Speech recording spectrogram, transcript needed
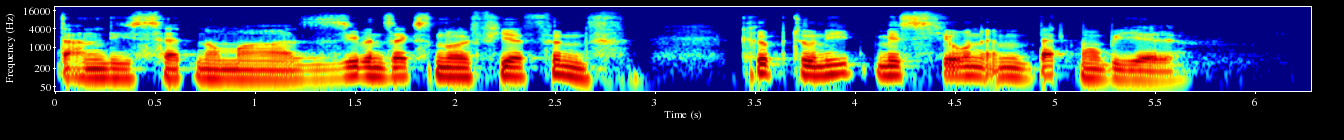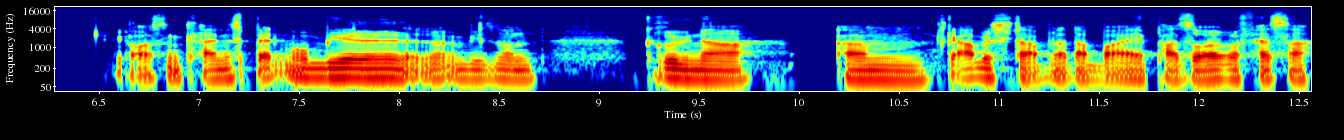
Dann die Set Nummer 76045 Kryptonit-Mission im Batmobil. Ja, ist ein kleines Batmobil, irgendwie so ein grüner ähm, Gabelstapler dabei, paar Säurefässer.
